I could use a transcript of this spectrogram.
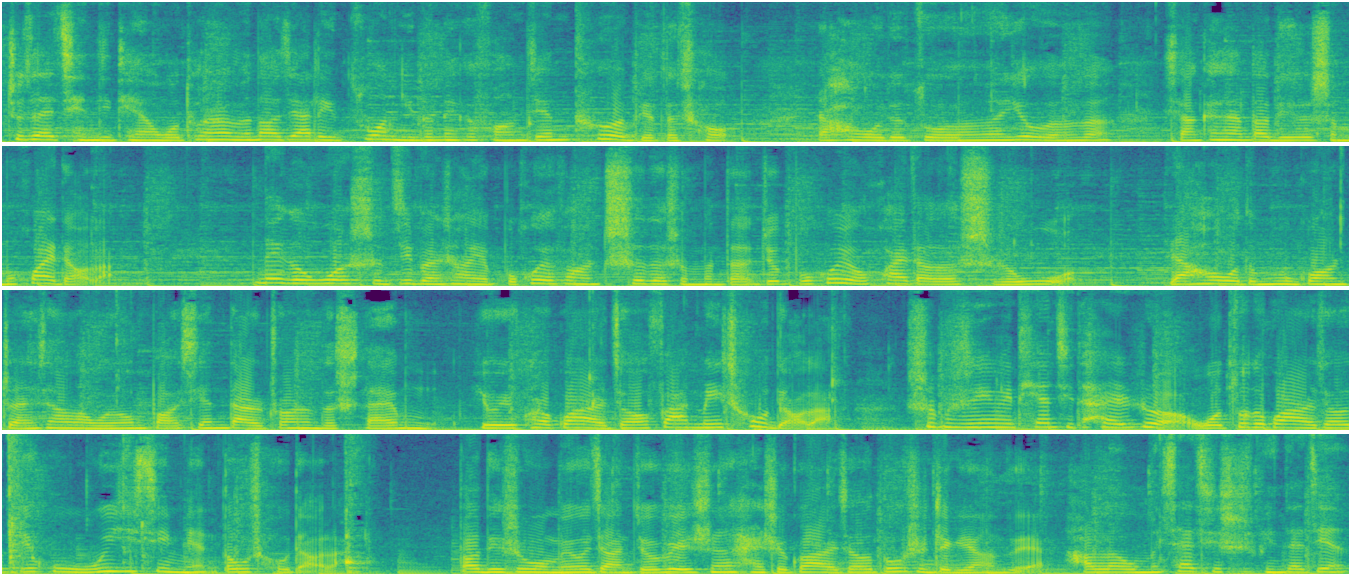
就在前几天，我突然闻到家里做泥的那个房间特别的臭，然后我就左闻闻右闻闻，想看看到底是什么坏掉了。那个卧室基本上也不会放吃的什么的，就不会有坏掉的食物。然后我的目光转向了我用保鲜袋装着的史莱姆，有一块瓜尔胶发霉臭掉了，是不是因为天气太热，我做的瓜尔胶几乎无一幸免都臭掉了？到底是我没有讲究卫生，还是瓜尔胶都是这个样子呀？好了，我们下期视频再见。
